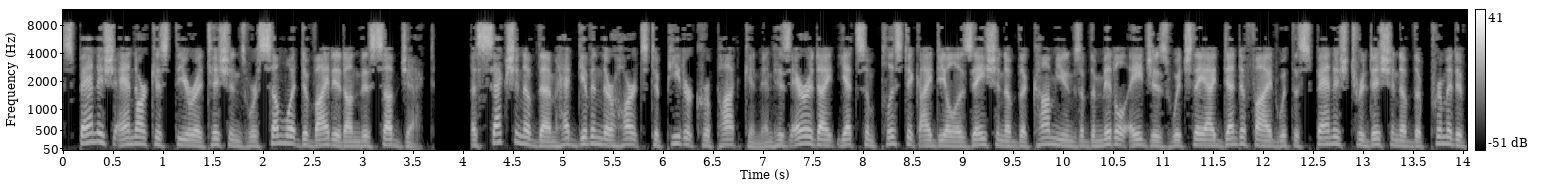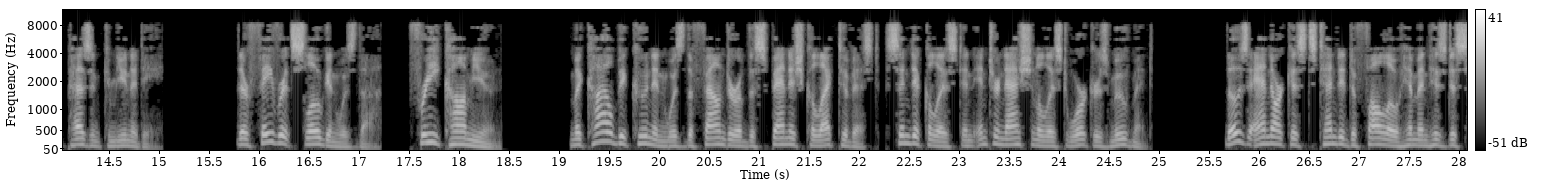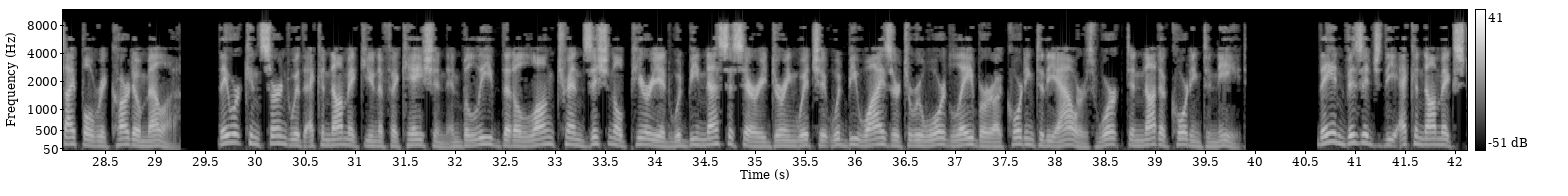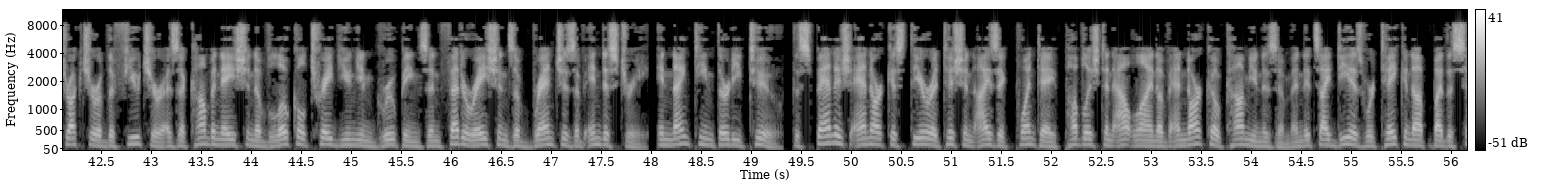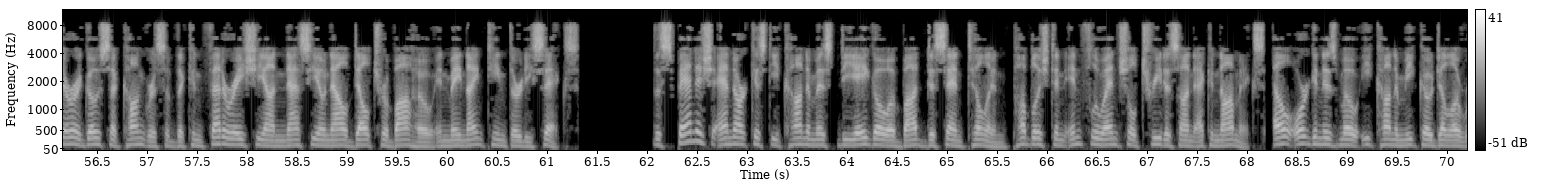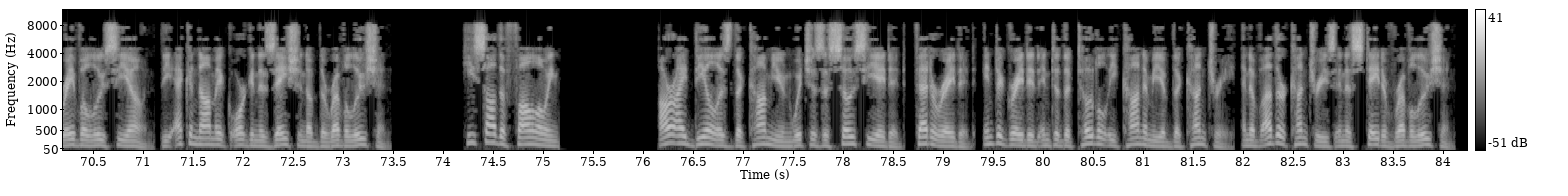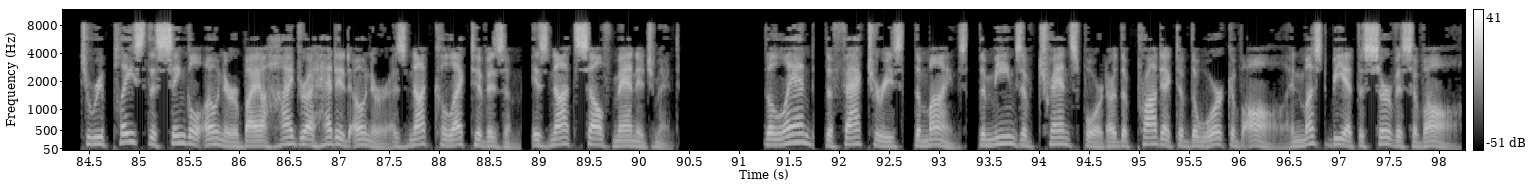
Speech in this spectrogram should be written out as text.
Spanish anarchist theoreticians were somewhat divided on this subject. A section of them had given their hearts to Peter Kropotkin and his erudite yet simplistic idealization of the communes of the Middle Ages which they identified with the Spanish tradition of the primitive peasant community. Their favorite slogan was the «free commune», Mikhail Bakunin was the founder of the Spanish collectivist, syndicalist and internationalist workers' movement. Those anarchists tended to follow him and his disciple Ricardo Mella. They were concerned with economic unification and believed that a long transitional period would be necessary during which it would be wiser to reward labor according to the hours worked and not according to need. They envisaged the economic structure of the future as a combination of local trade union groupings and federations of branches of industry. In 1932, the Spanish anarchist theoretician Isaac Puente published an outline of anarcho communism, and its ideas were taken up by the Saragossa Congress of the Confederación Nacional del Trabajo in May 1936. The Spanish anarchist economist Diego Abad de Santillan published an influential treatise on economics, El Organismo Económico de la Revolución the economic organization of the revolution. He saw the following Our ideal is the commune which is associated, federated, integrated into the total economy of the country, and of other countries in a state of revolution. To replace the single owner by a hydra-headed owner is not collectivism, is not self-management. The land, the factories, the mines, the means of transport are the product of the work of all and must be at the service of all.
